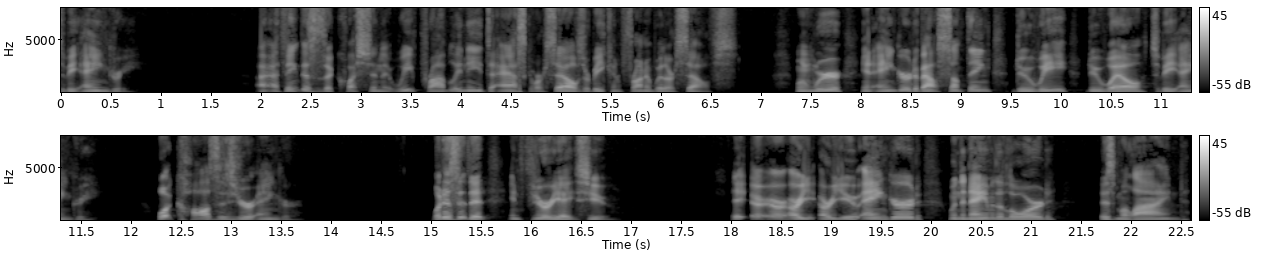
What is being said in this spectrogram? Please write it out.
to be angry? I think this is a question that we probably need to ask of ourselves or be confronted with ourselves. When we're in angered about something, do we do well to be angry? What causes your anger? What is it that infuriates you? It, are, are, you, are you angered when the name of the Lord is maligned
